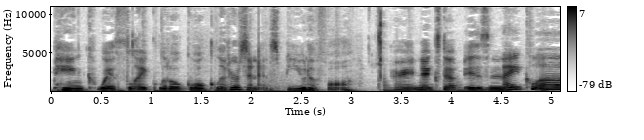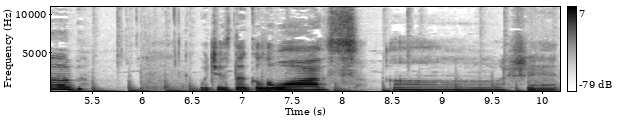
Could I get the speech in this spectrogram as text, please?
pink with like little gold glitters in it. It's beautiful. All right, next up is Nightclub, which is the gloss. Oh, shit.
